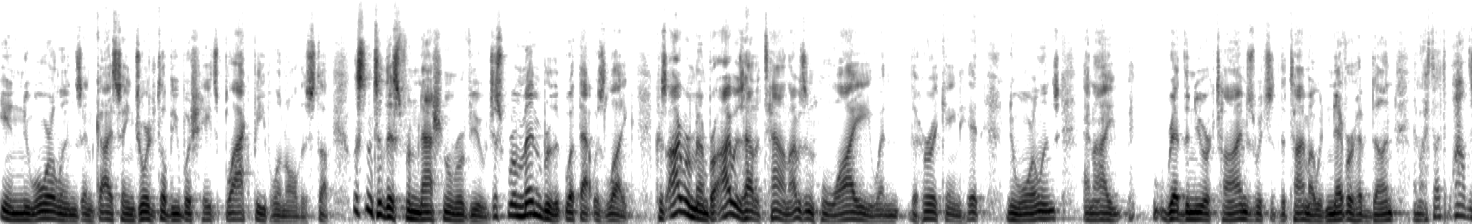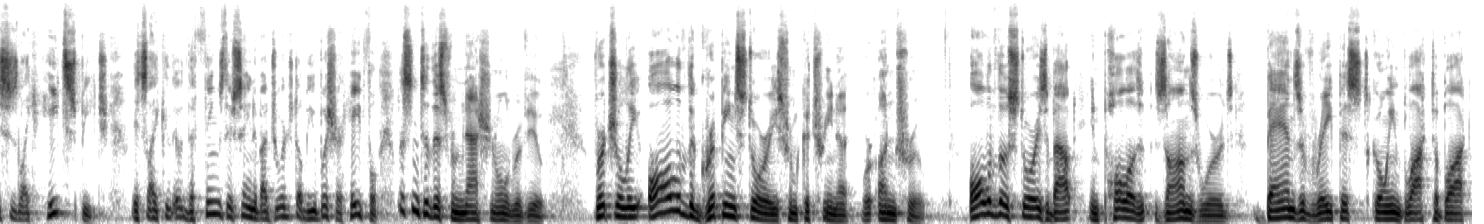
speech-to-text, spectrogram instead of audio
in New Orleans and guys saying George W. Bush hates black people and all this stuff. Listen to this from National Review. Just remember what that was like. Because I remember I was out of town. I was in Hawaii when the hurricane hit New Orleans, and I read the New York Times, which at the time I would never have done. And I thought, wow, this is like hate speech. It's like the, the things they're saying about George W. Bush are hateful. Listen to this from National Review. Virtually all of the gripping stories from Katrina were untrue. All of those stories about, in Paula Zahn's words, bands of rapists going block to block,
